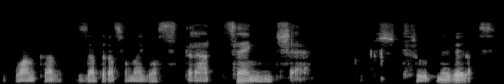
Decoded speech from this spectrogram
Kapłanka zatraconego. Straceńcze. Trudny wyraz.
